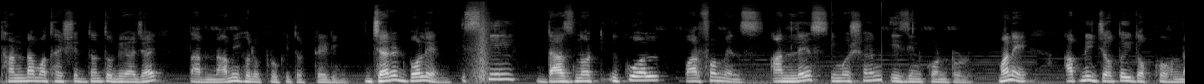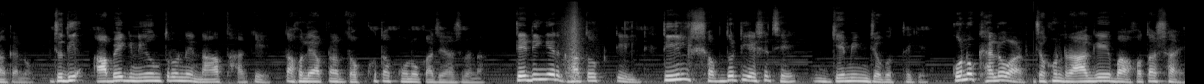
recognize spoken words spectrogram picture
ঠান্ডা মাথায় সিদ্ধান্ত নেওয়া যায়, তার নামই হলো প্রকৃত ট্রেডিং। জারেড বলেন, skill does not equal performance unless emotion is in control. মানে আপনি যতই দক্ষ হন না কেন, যদি আবেগ নিয়ন্ত্রণে না থাকে, তাহলে আপনার দক্ষতা কোনো কাজে আসবে না। ট্রেডিং এর ঘাতক টিল্ড। টিল্ড শব্দটি এসেছে গেমিং জগৎ থেকে। কোনো খেলোয়াড় যখন রাগে বা হতাশায়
